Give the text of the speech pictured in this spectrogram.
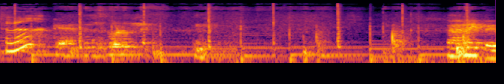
కదా క్యాండిల్స్ కూడా ఉన్నాయి ఫ్యాన్ అయిపోయి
